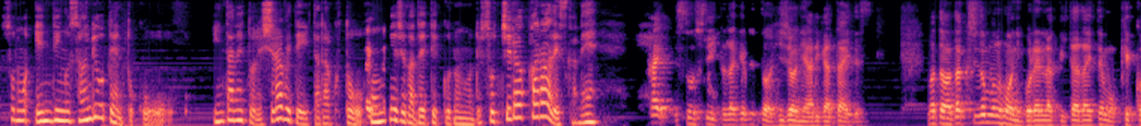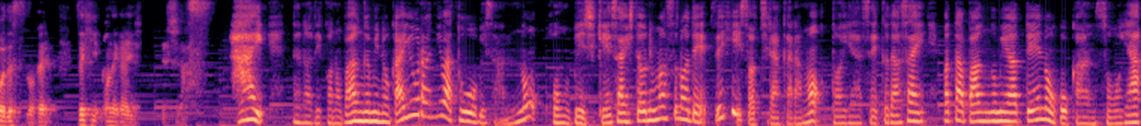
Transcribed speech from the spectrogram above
そのエンディング産業展とこう、インターネットで調べていただくと、ホームページが出てくるので、そちらからですかね。はい、そうしていただけると非常にありがたいです。また私どもの方にご連絡いただいても結構ですので、ぜひお願いいたします。はい。なので、この番組の概要欄には、東美さんのホームページ掲載しておりますので、ぜひそちらからも問い合わせください。また、番組宛てへのご感想や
